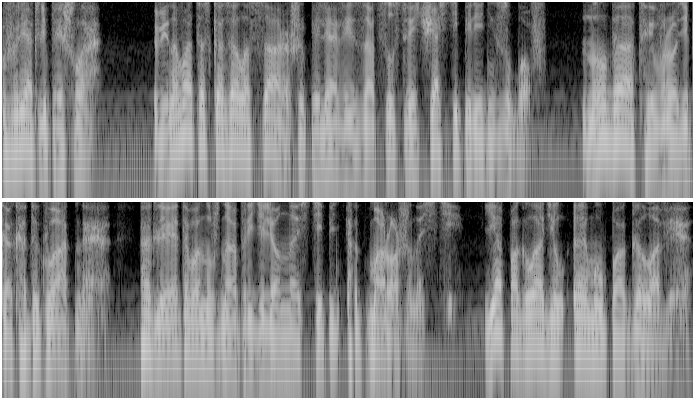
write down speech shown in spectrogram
вряд ли пришла». Виновата сказала Сара, шепелявя из-за отсутствия части передних зубов. «Ну да, ты вроде как адекватная, а для этого нужна определенная степень отмороженности». Я погладил Эму по голове.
